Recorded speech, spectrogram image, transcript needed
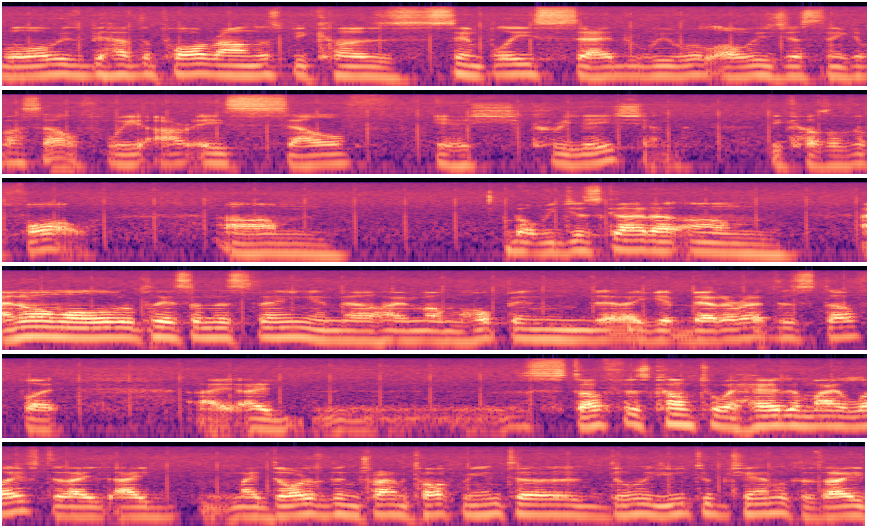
we'll always be, have the poor around us because simply said, we will always just think of ourselves. We are a self-ish creation because of the fall. Um, but we just gotta um i know i'm all over the place on this thing and uh, I'm, I'm hoping that i get better at this stuff but i i stuff has come to a head in my life that i i my daughter's been trying to talk me into doing a youtube channel because i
